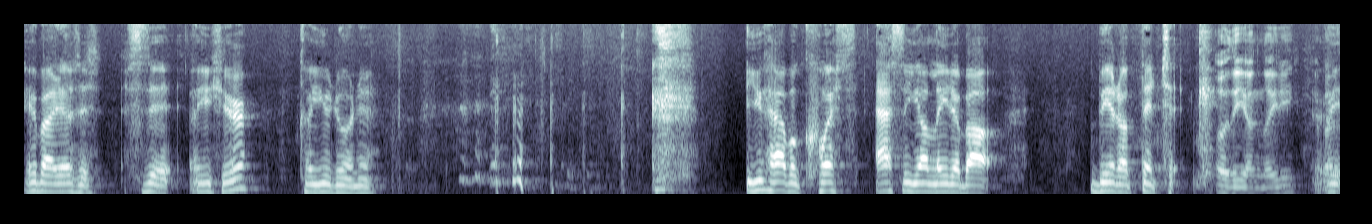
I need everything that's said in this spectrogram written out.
Everybody else is sit. Are you sure? Cause you're doing this. you have a question. Ask the young lady about being authentic. Oh, the young lady? Uh,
